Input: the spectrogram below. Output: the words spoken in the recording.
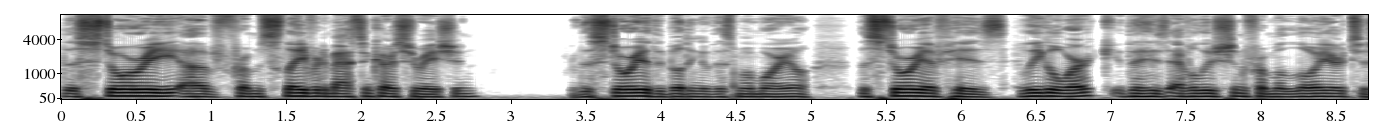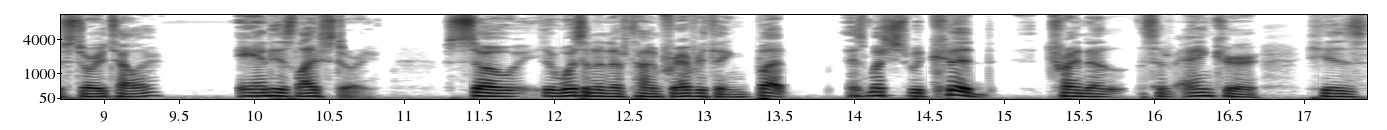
the story of from slavery to mass incarceration the story of the building of this memorial the story of his legal work the, his evolution from a lawyer to storyteller and his life story. So there wasn't enough time for everything but as much as we could trying to sort of anchor his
